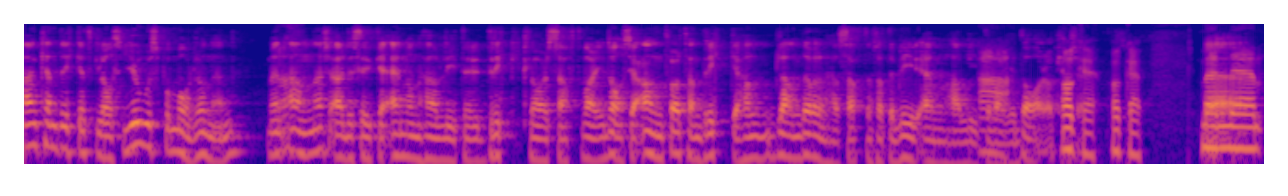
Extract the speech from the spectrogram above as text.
Han kan dricka ett glas juice på morgonen Men annars är det cirka en och en halv liter drickklar saft varje dag Så jag antar att han dricker, han blandar den här saften så att det blir en och en halv liter Ah, varje dag då kanske Okej, okej. Men eh,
